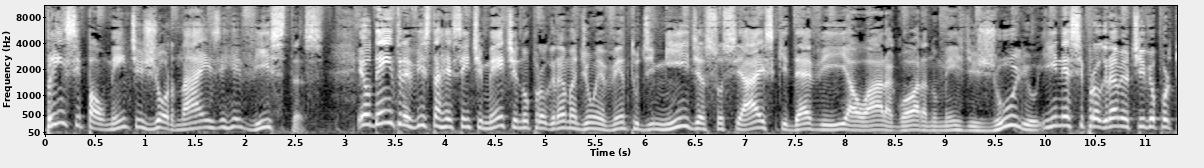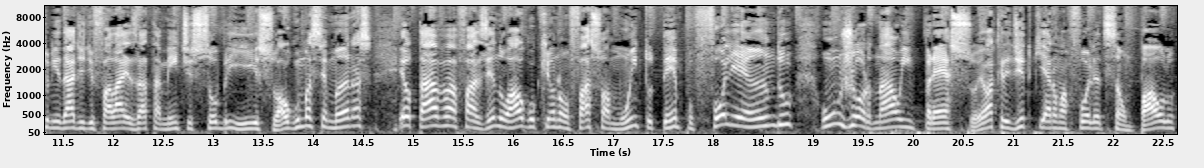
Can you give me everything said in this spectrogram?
principalmente jornais e revistas. Eu dei entrevista recentemente no programa de um evento de mídias sociais que deve ir ao ar agora no mês de julho, e nesse programa eu tive a oportunidade de falar exatamente sobre isso. Algumas semanas eu estava fazendo algo que eu não faço há muito tempo, folheando um jornal impresso. Eu acredito que era uma Folha de São Paulo.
